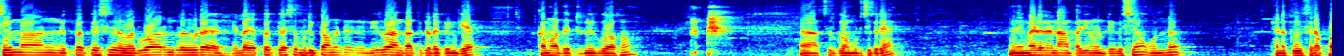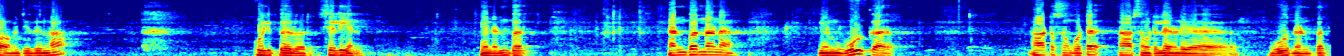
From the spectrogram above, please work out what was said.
சீமான் எப்போ பேச வருவாருங்கிறத விட எல்லாம் எப்போ பேச முடிப்பாங்கன்னு நிர்வாகம் காத்து கிடக்குங்க கமலா தேட்டர் நிர்வாகம். நான் சுருக்கமாக முடிச்சுக்கிறேன். இந்த மேடையில் நான் பதிவு வேண்டிய விஷயம் ஒன்று எனக்கு சிறப்பாக அமைஞ்சதுன்னா ஒளிப்பெயர்வர் செலியன் என் நண்பர். நண்பர்னா என் ஊர்க்காரர். நாட்டரசங்கோட்டை நாட்டசங்கோட்டையில் என்னுடைய ஊர் நண்பர்.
